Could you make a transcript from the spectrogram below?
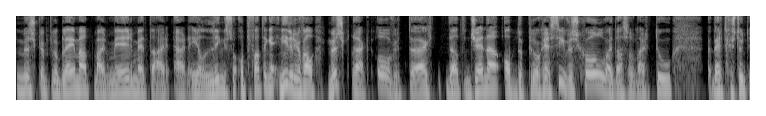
Musk een probleem had, maar meer met haar, haar heel linkse opvattingen. In ieder geval, Musk raakt overtuigd dat Jenna op de progressieve school, waar dat ze naartoe werd gestuurd,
